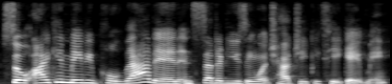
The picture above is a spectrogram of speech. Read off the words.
So I can maybe pull that in instead of using what ChatGPT gave me.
